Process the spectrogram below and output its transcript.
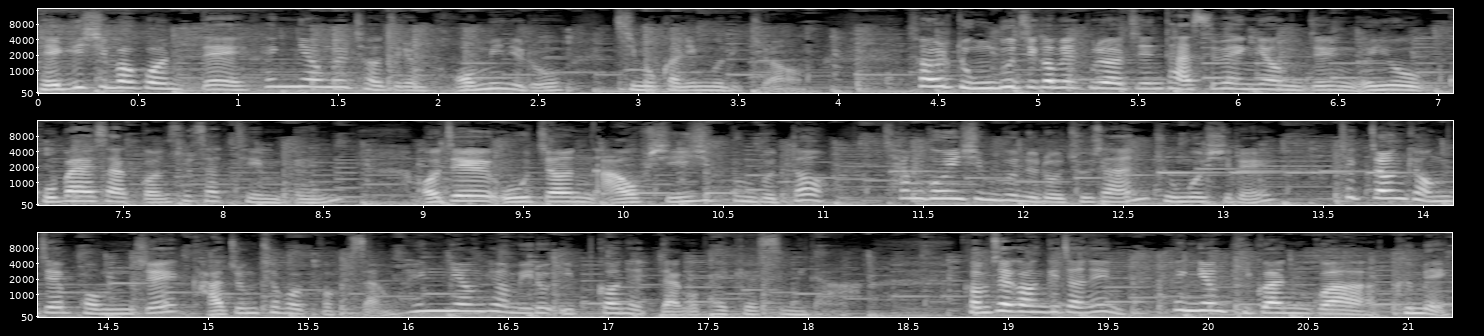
120억 원대 횡령을 저지른 범인으로 지목한 인물이죠. 서울 동부지검에 꾸려진 다스 횡령 등 의혹 고발 사건 수사팀은 어제 오전 9시 20분부터 참고인 신분으로 조사한 조모 씨를 특정 경제 범죄 가중처벌법상 횡령 혐의로 입건했다고 밝혔습니다. 검찰 관계자는 횡령 기관과 금액,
